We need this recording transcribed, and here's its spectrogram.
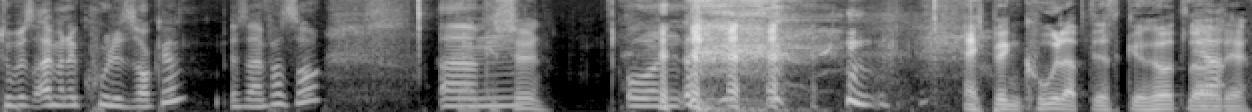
du bist einfach eine coole Socke, ist einfach so. Ähm, Dankeschön. Und, Ich bin cool, habt ihr es gehört, Ja. Leute?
